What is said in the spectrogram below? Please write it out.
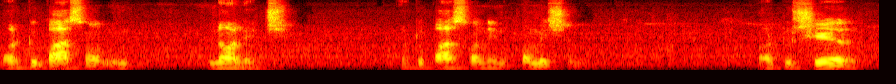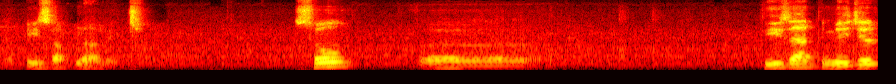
or to pass on knowledge or to pass on information or to share a piece of knowledge. So, uh, these are the major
